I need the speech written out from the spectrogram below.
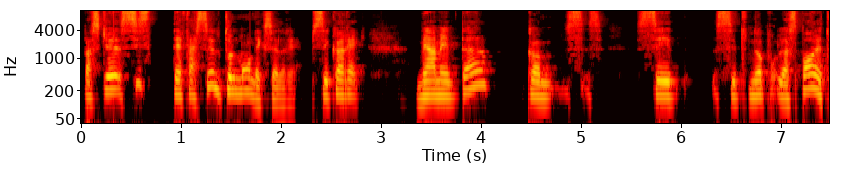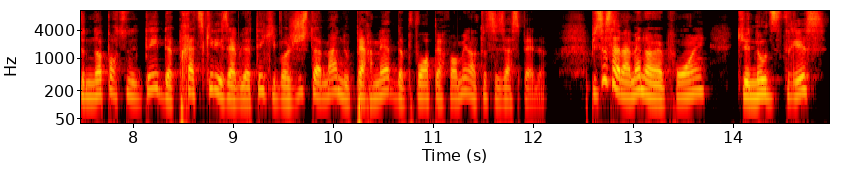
parce que si c'était facile, tout le monde excellerait. Puis c'est correct. Mais en même temps, comme, c'est c'est une le sport est une opportunité de pratiquer les habiletés qui va justement nous permettre de pouvoir performer dans tous ces aspects-là. Puis ça, ça m'amène à un point qu'une auditrice,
